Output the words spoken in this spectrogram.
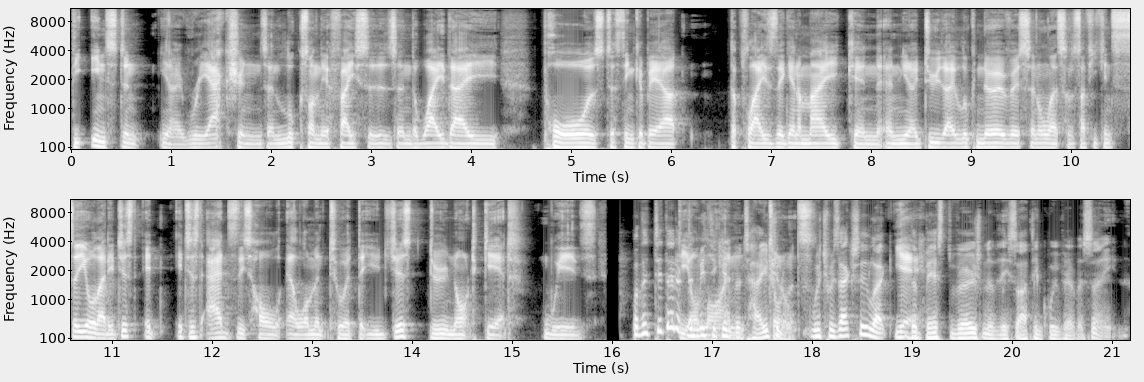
the instant, you know, reactions and looks on their faces and the way they pause to think about the plays they're going to make and, and, you know, do they look nervous and all that sort of stuff. You can see all that. It just, it, it just adds this whole element to it that you just do not get with well, they did that at the, the Mythic Invitational, which was actually like yeah. the best version of this I think we've ever seen.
